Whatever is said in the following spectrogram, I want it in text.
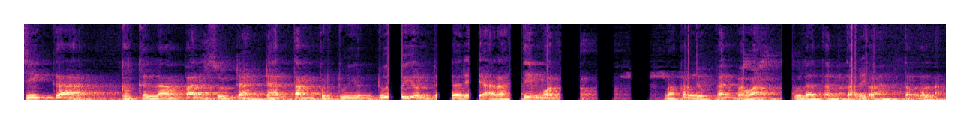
Jika kegelapan sudah datang berduyun-duyun dari arah timur, maka menunjukkan bahwa bulatan matahari telah tenggelam.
